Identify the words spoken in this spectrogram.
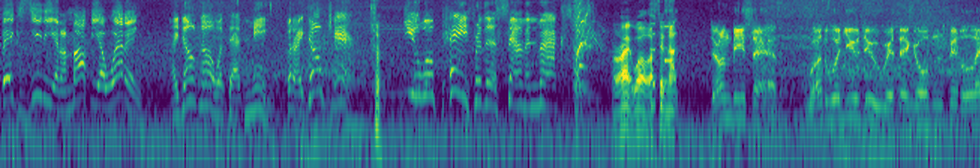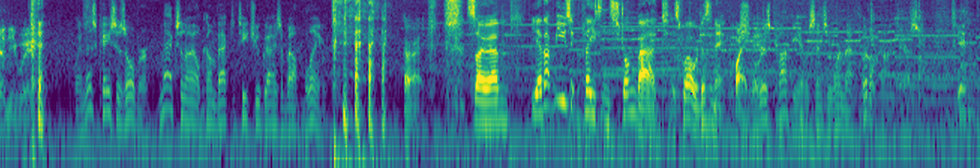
baked ziti at a mafia wedding. I don't know what that means, but I don't care. you will pay for this, Sam and Max. all right. Well, I think that Don't be sad. What would you do with a golden fiddle anyway? When this case is over, Max and I'll come back to teach you guys about bling. All right. So, um, yeah, that music plays in Strong Bad as well, doesn't it? Quite a bit. Sure is cocky ever since he won that fiddle contest.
